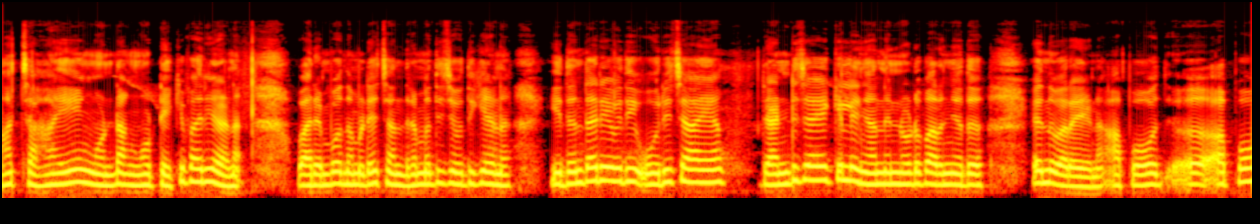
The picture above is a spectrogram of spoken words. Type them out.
ആ ചായയും കൊണ്ട് അങ്ങോട്ടേക്ക് വരികയാണ്. വരുമ്പോൾ നമ്മുടെ ചന്ദ്രമതി ചോദിക്കുകയാണ് ഇതെന്താ രേവതി ഒരു ചായ? രണ്ട് ചായക്കല്ലേ ഞാൻ നിന്നോട് പറഞ്ഞത്? എന്ന് പറയണം. അപ്പോൾ അപ്പോൾ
